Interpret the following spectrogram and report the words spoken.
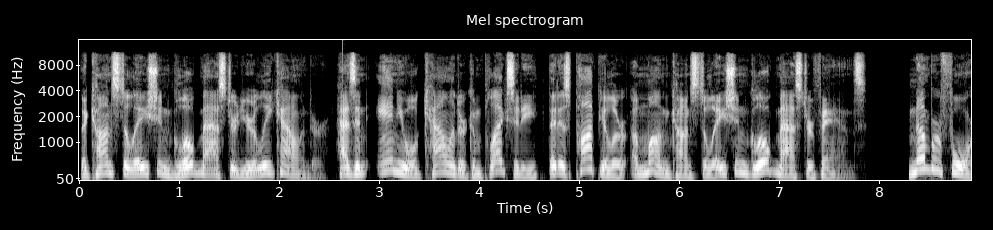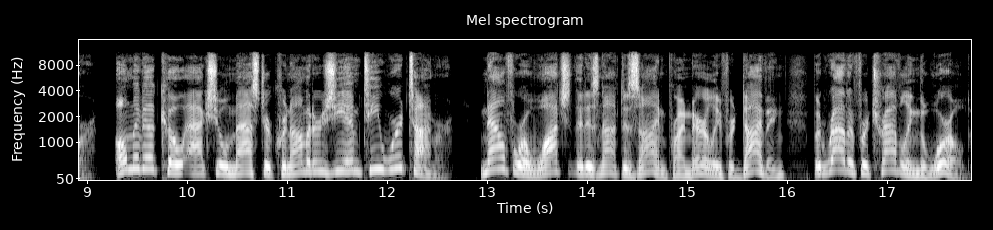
The Constellation Globemaster yearly calendar has an annual calendar complexity that is popular among Constellation Globemaster fans. Number 4. Omega Coaxial Master Chronometer GMT World Timer. Now for a watch that is not designed primarily for diving, but rather for traveling the world.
